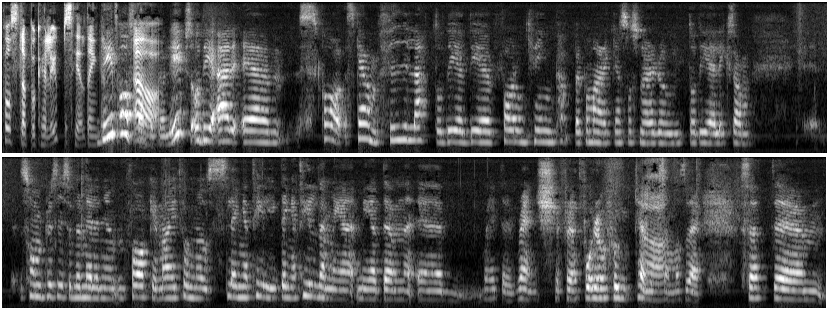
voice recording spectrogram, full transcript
Postapokalyps helt enkelt. Det är postapokalyps och det är eh, ska, skamfilat och det, det far omkring papper på marken som snurrar runt och det är liksom eh, som precis som med Millennium Falcon, man är tvungen att slänga till, dänga till den med, med en eh, vad heter det, wrench för att få det att funka Ja. liksom och sådär. Så att, ehm,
